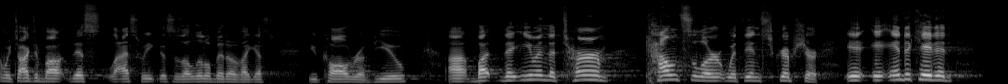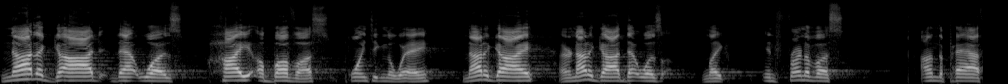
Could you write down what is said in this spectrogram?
we talked about this last week. This is a little bit of, I guess, you call review. Uh, but the, even the term counselor within Scripture, it, it indicated not a God that was high above us, pointing the way, not a guy, or not a God that was like in front of us on the path,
